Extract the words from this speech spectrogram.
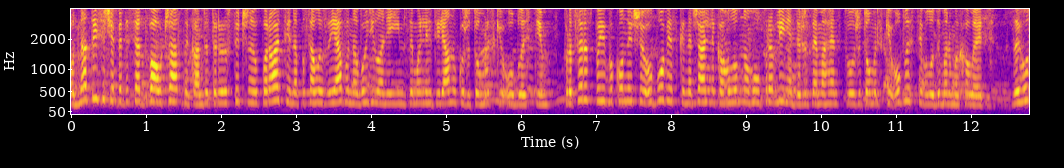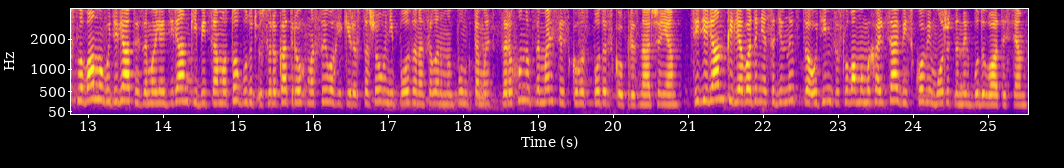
1052 учасника антитерористичної операції написали заяви на виділення їм земельних ділянок у Житомирській області. Про це розповів виконуючий обов'язки начальника головного управління Держземагентства у Житомирській області Володимир Михалець. За його словами, виділяти земельні ділянки бійцям АТО будуть у 43 масивах, які розташовані поза населеними пунктами за рахунок земель сільськогосподарського призначення. Ці ділянки для ведення садівництва, утім, за словами Михальця, військові можуть на них будуватися.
